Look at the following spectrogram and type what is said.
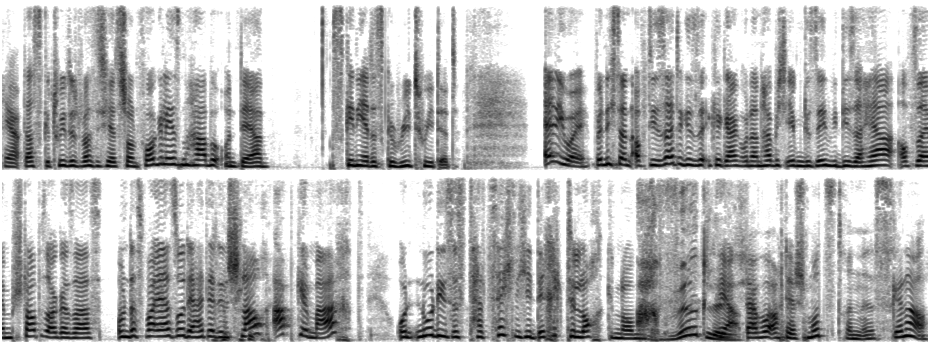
Ja. das getweetet, was ich jetzt schon vorgelesen habe und der Skinny hat es geretweetet. Anyway, bin ich dann auf die Seite gegangen und dann habe ich eben gesehen, wie dieser Herr auf seinem Staubsauger saß. Und das war ja so, der hat ja den Schlauch abgemacht und nur dieses tatsächliche direkte Loch genommen. Ach, wirklich? Ja. Da, wo auch der Schmutz drin ist. Genau.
